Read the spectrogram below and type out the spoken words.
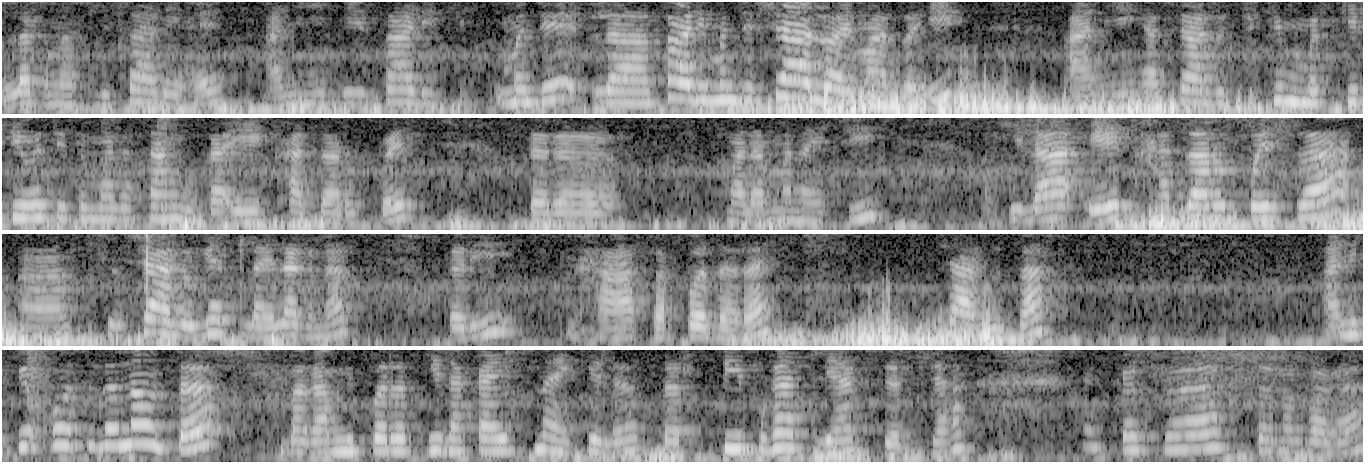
लग्नातली साडी आहे आणि ही साडीची म्हणजे ल- साडी म्हणजे शालू आहे माझा ही आणि ह्या शालूची किंमत किती होती तुम्हाला सांगू का? एक हजार रुपये. तर मला म्हणायची हिला एक हजार रुपयेचा शालू घेतला आहे लग्नात. तरी हा असा पदर आहे शालूचा. आणि पिकोसुद्धा नव्हतं. बघा मी परत हिला काहीच नाही केलं. तर टीप घातली अक्षरशः. कसं असतं ना बघा.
